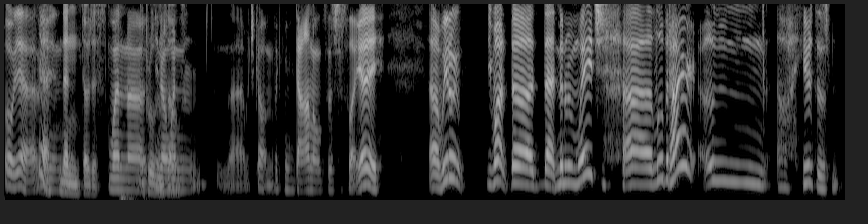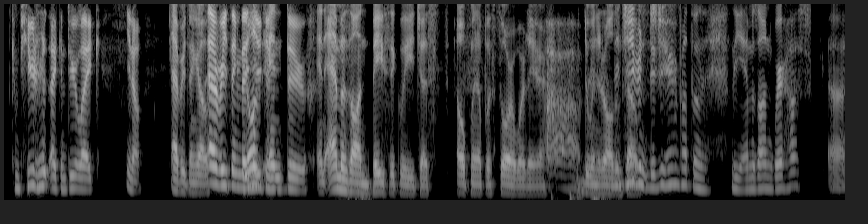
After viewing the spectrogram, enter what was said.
Oh yeah. I Yeah. mean, then they'll just when uh, improve you know themselves. when uh, what you call them like McDonald's is just like, hey, uh, we don't. You want uh, that minimum wage uh, a little bit higher? Um, oh, here's this computer that can do like, you know, everything else. everything that You know, you can and- do. and Amazon basically just opened up a store where they're Oh, doing it all did you themselves. even did you hear about the the Amazon warehouse uh,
